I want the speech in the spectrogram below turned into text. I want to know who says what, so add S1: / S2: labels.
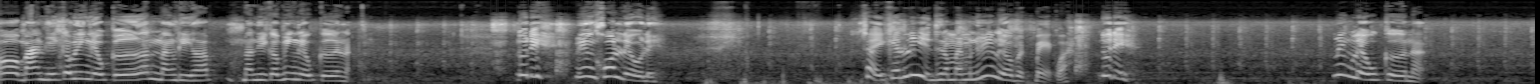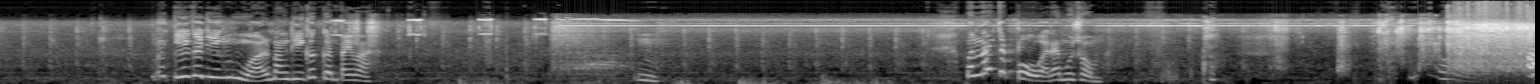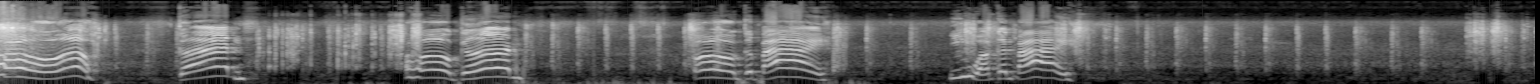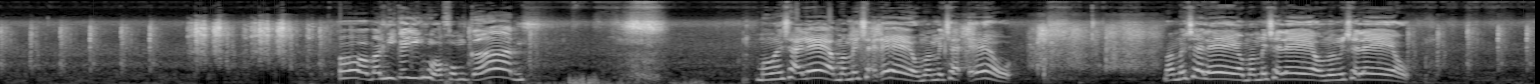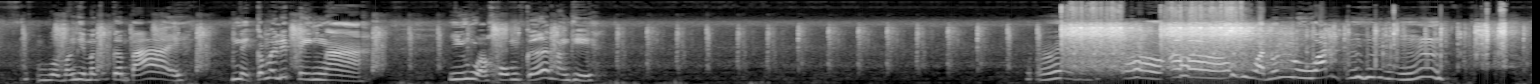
S1: อ้บางทีก็วิ่งเร็วเกิน บางทีครับ บางทีก็วิ่งเร็วเกินอะ ดูดิ วิ่งโคตรเร็วเลย ใส่แคลรี่ทำไมมันวิ่งเร็วแปลกๆวะ ดูดิ วิ่งเร็วเกินอะ เมื่อกี้ก็ยิงหัว บางทีก็เกินไปว่ะ อืมมันน่าจะโปรอะนะผู้ชม โอ้โหเกิน โอ้โห เกิน โอ้เกินไปยิงหัวเกินไป โอ้บางทีก็ยิงหัวคมเกิน มันไม่ใช่แล้วมันไม่ใช่แล้วมันไม่ใช่แล้วมันไม่ใช่แล้วมันไม่ใช่แล้วมันไม่ใช่แล้วบางทีมันก็เกินไป เน็ตก็ไม่ได้ปิงนะยิงหัวคมเกินบางทีเอ้ยโอ้โอ้หัวล้วนๆอื้อหือ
